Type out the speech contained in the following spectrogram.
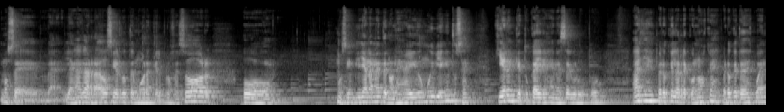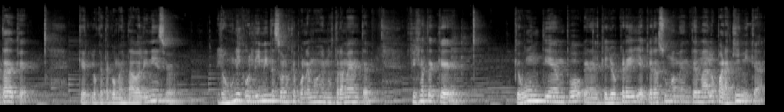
no sé, le han agarrado cierto temor a aquel profesor o, o simple y llanamente no les ha ido muy bien, entonces quieren que tú caigas en ese grupo. Aries, espero que la reconozcas, espero que te des cuenta de que, que lo que te he comentado al inicio, los únicos límites son los que ponemos en nuestra mente. Fíjate que que hubo un tiempo en el que yo creía que era sumamente malo para química.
